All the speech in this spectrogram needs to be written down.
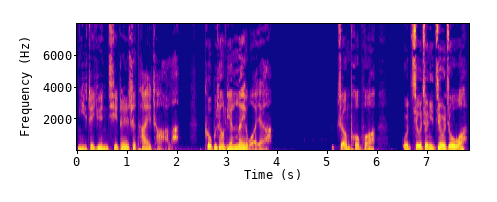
你这运气真是太差了，可不要连累我呀！”张婆婆，我求求你救救我，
